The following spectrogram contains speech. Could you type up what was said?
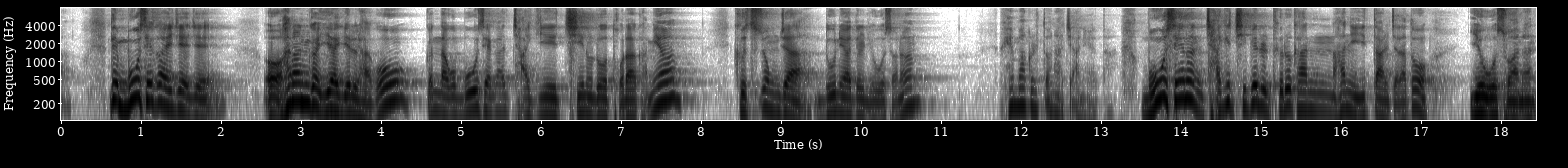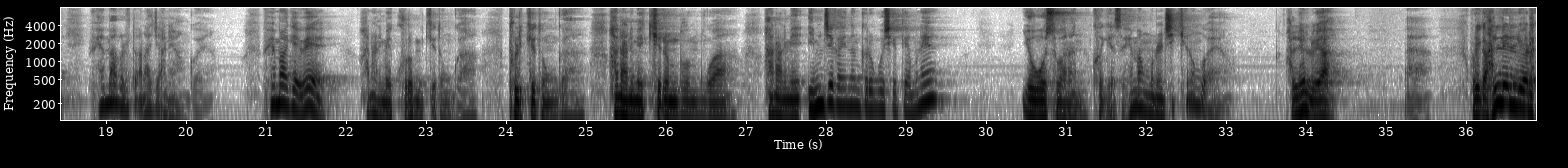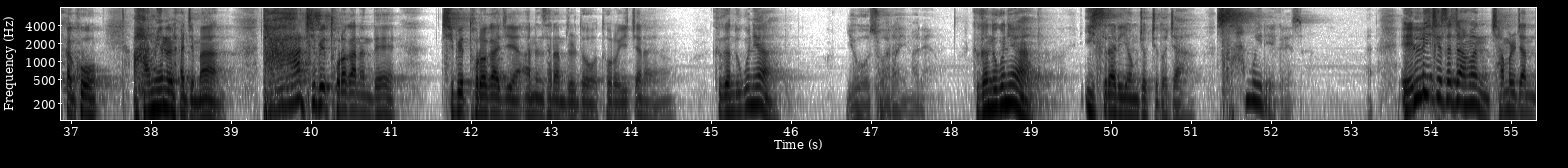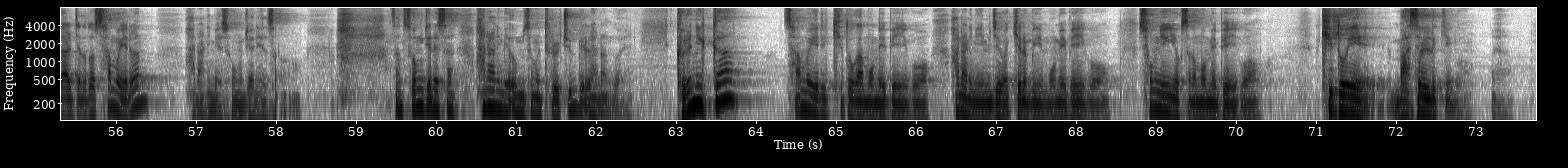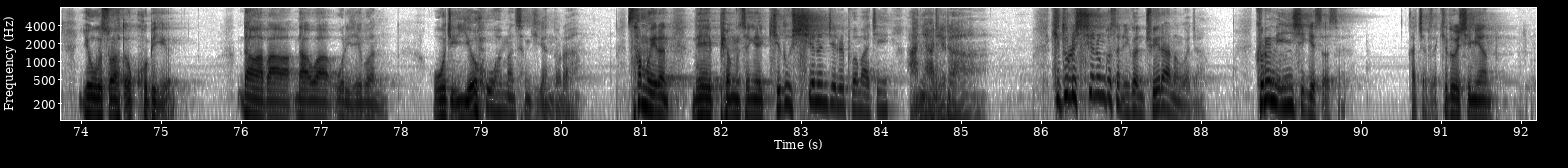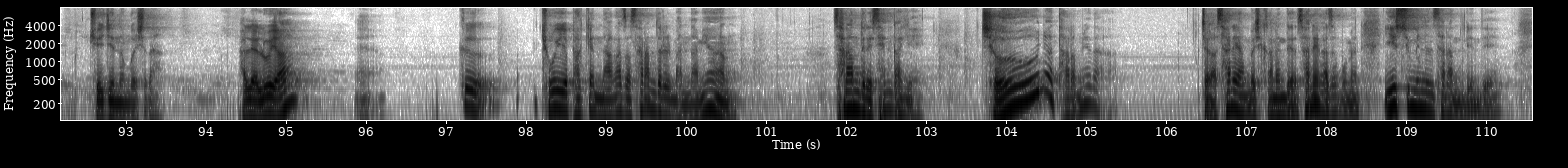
근데 모세가 이제 이제 어 하나님과 이야기를 하고 끝나고 모세가 자기의 진으로 돌아가면 그 수종자 눈의 아들 요호서는 회막을 떠나지 아니했다. 모세는 자기 집에를 들어간 한이 있다 할지라도 여호수아는 회막을 떠나지 아니한 거예요. 회막에 왜 하나님의 구름 기둥과 불 기둥과 하나님의 기름 부음과 하나님의 임재가 있는 그런 곳이기 때문에 여호수아는 거기에서 해망문을 지키는 거예요. 할렐루야. 아, 우리가 할렐루야를 하고 아멘을 하지만 다 집에 돌아가는데 집에 돌아가지 않은 사람들도 도로 있잖아요. 그가 누구냐? 여호수아라 이 말이에요. 그가 누구냐? 이스라엘의 영적 지도자 사무엘이 그랬어요 엘리 제사장은 잠을 잔다 할지라도 사무엘은 하나님의 성전에서 항상 성전에서 하나님의 음성을 들을 준비를 하는 거예요. 그러니까 사무엘의 기도가 몸에 배이고 하나님의 임재와 기름 부이 몸에 배이고 성령의 역사가 몸에 배이고 기도의 맛을 느끼고 여호수아도 고백이 나와 나와 우리 집은 오직 여호와만 섬기겠노라 사무엘은 내 평생에 기도 쉬는 죄를 범하지 아니하리라. 기도를 쉬는 것은 이건 죄라는 거죠. 그런 인식이 있었어요. 같이 합시다. 기도 쉬면 죄 짓는 것이다. 할렐루야. 예. 그 교회 밖에 나가서 사람들을 만나면 사람들의 생각이 전혀 다릅니다. 제가 산에 한 번씩 가는데 산에 가서 보면 예수 믿는 사람들인데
